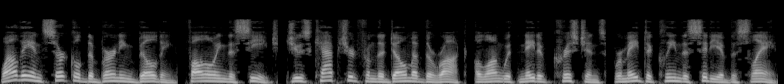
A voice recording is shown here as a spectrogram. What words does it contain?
While they encircled the burning building, following the siege, Jews captured from the Dome of the Rock, along with native Christians, were made to clean the city of the slain.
